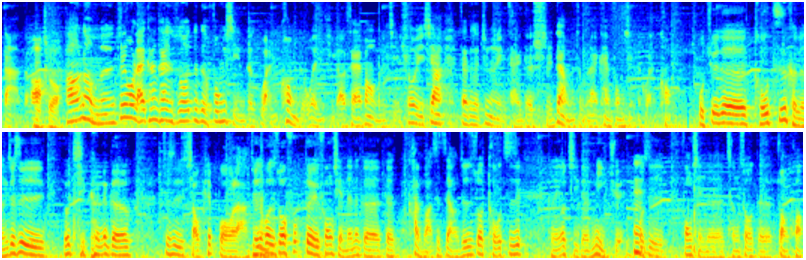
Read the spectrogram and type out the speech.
大的啊。没错。好，那我们最后来看看说这个风险的管控的问题啊，再来帮我们解说一下，在这个智能理财的时代，我们怎么来看风险的管控？我觉得投资可能就是有几个那个就是小撇步啦，就是或者说风对风险的那个的看法是这样，就是说投资可能有几个秘诀，或是风险的承受的状况。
